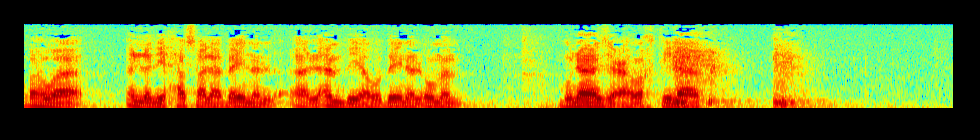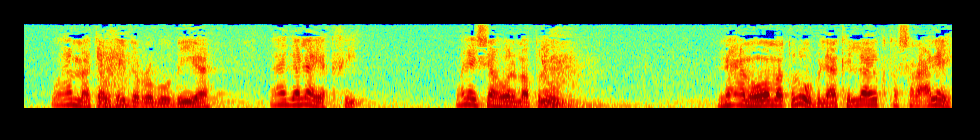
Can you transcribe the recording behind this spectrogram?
وهو الذي حصل بين الأنبياء وبين الأمم. منازعة واختلاف. وأما توحيد الربوبية هذا لا يكفي وليس هو المطلوب. نعم هو مطلوب لكن لا يقتصر عليه.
